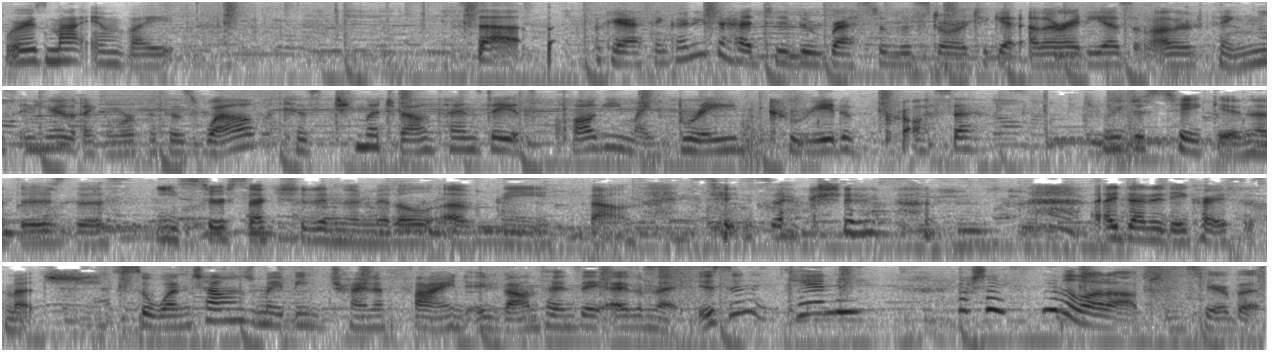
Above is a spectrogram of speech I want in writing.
Where's my invite? What's up? Okay, I think I need to head to the rest of the store to get other ideas of other things in here that I can work with as well because too much Valentine's Day is clogging my brain creative process. Can we just take in that there's this Easter section in the middle of the Valentine's Day section? Identity crisis much. So one challenge might be trying to find a Valentine's Day item that isn't candy. Actually, we have a lot of options here, but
